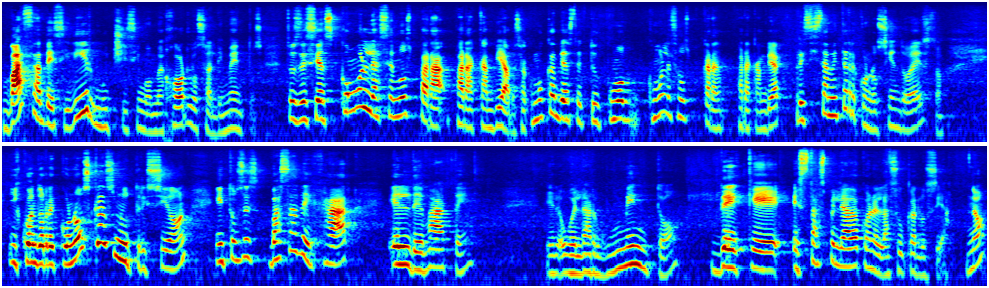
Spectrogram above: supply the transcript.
vas a decidir muchísimo mejor los alimentos. Entonces decías, ¿cómo le hacemos para, para cambiar? O sea, ¿cómo cambiaste tú? ¿Cómo, cómo le hacemos para, para cambiar? Precisamente reconociendo esto. Y cuando reconozcas nutrición, entonces vas a dejar el debate o el argumento de que estás peleado con el azúcar, Lucía, ¿no?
